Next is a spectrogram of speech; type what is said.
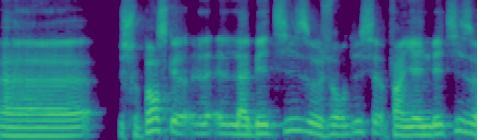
Euh, je pense que la bêtise aujourd'hui, enfin, il y a une bêtise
